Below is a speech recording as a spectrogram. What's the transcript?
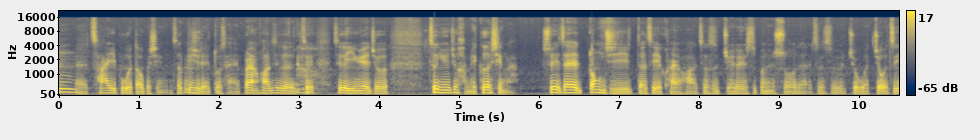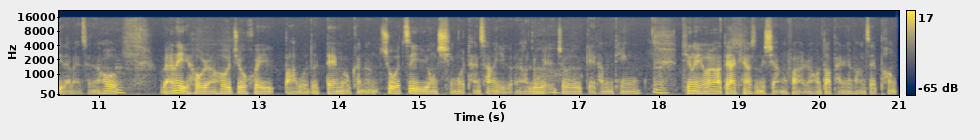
嗯，呃，差一步都不行，这必须得独裁，不然的话，这个这这个音乐就这个音乐就很没个性了。所以在动机的这一块的话，这是绝对是不能说的，这是就我就我自己来完成，然后完了以后，然后就会把我的 demo 可能就我自己用琴我弹唱一个，然后录给就是给他们听，听了以后让大家看有什么想法，然后到排练房再碰，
